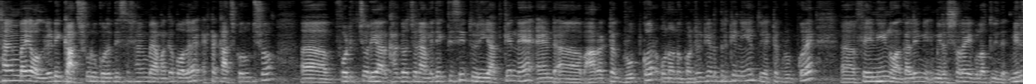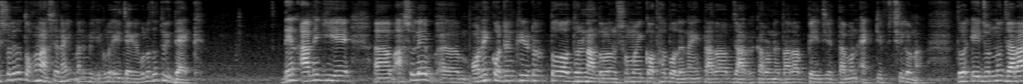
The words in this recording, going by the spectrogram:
শামীম ভাই অলরেডি কাজ শুরু করে দিচ্ছে শামীম ভাই আমাকে বলে, একটা কাজ কর উৎস ফটিকচুরি আর খাগড়াছড়ি আমি দেখতেছি, তুই রিয়াদকে নে অ্যান্ড আরও একটা গ্রুপ কর, অন্যান্য কন্টেন্ট ক্রিয়েটারদেরকে নিয়ে তুই একটা গ্রুপ করে ফেনী, নোয়াখালী মিরেশ্বরা এগুলো তুই দেখ মিরেশ্বরে তো তখন আসে নাই মানে এগুলো এই জায়গাগুলো তো তুই দেখ। দেন আমি গিয়ে আসলে অনেক কন্টেন্ট ক্রিয়েটর তো ধরেন আন্দোলনের সময় কথা বলে নাই, তারা যার কারণে তারা পেজে তেমন অ্যাক্টিভ ছিল না। তো এই জন্য যারা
